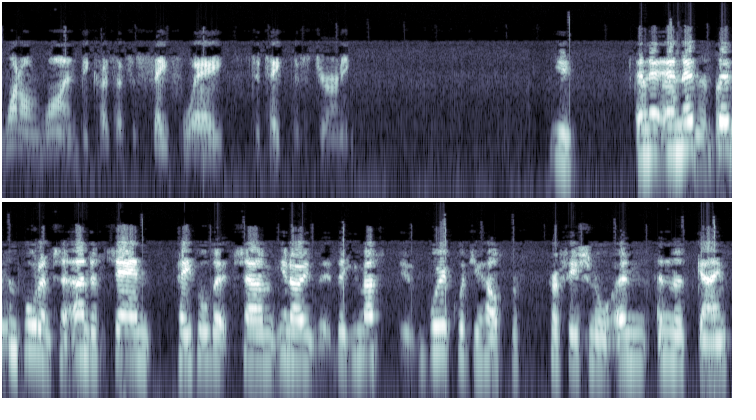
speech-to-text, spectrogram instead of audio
one on one because that's a safe way to take this journey. Yes. And, That and that's, good, that's important to understand, people, that, um, you know, that, that you must work with your health prof- professional in, in this game.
